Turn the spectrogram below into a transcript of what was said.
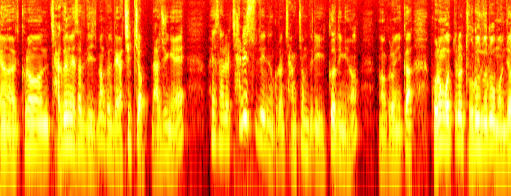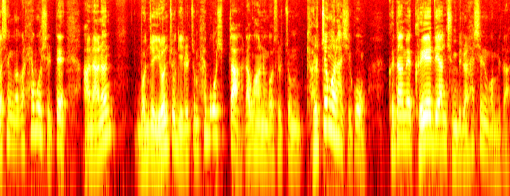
어, 그런 작은 회사들이지만 그래도 내가 직접 나중에 회사를 차릴 수도 있는 그런 장점들이 있거든요. 어, 그러니까 그런 것들을 두루두루 먼저 생각을 해보실 때 아 나는 먼저 이런 쪽 일을 좀 해보고 싶다라고 하는 것을 좀 결정을 하시고 그 다음에 그에 대한 준비를 하시는 겁니다.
